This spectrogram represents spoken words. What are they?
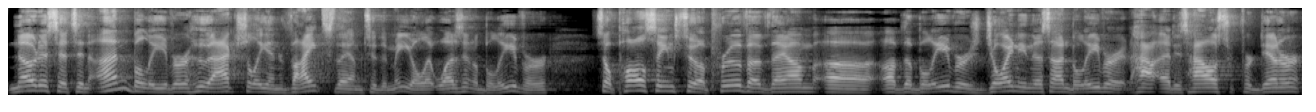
Notice it's an unbeliever who actually invites them to the meal. It wasn't a believer. So Paul seems to approve of them, uh, of the believers joining this unbeliever at, ho- at his house for dinner.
